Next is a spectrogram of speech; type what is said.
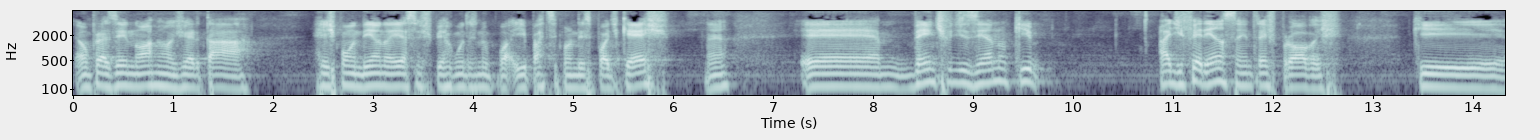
É um prazer enorme, Rogério, estar... Tá respondendo aí essas perguntas no, e participando desse podcast, né? É, vem te dizendo que a diferença entre as provas que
